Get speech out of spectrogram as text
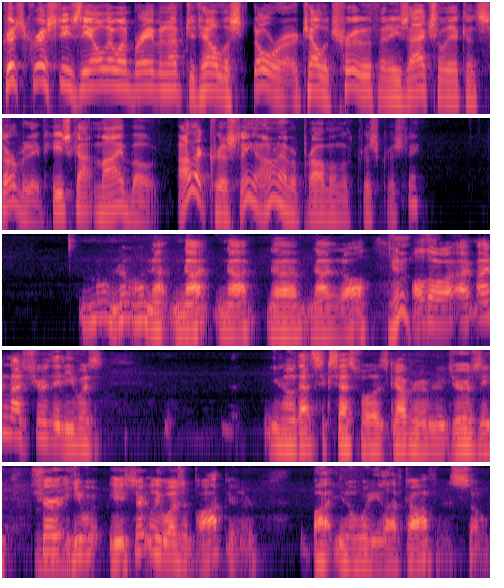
Chris Christie's the only one brave enough to tell the story or tell the truth, and he's actually a conservative. He's got my vote. I like Christie. I don't have a problem with Chris Christie. No, no, not not not uh, not at all. Yeah. Although I'm I'm not sure that he was, you know, that successful as governor of New Jersey. Sure, mm-hmm. he he certainly wasn't popular, but you know when he left office. So.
